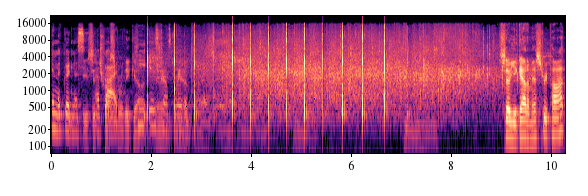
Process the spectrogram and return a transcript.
in the goodness He's a of trustworthy God. He is Yeah, trustworthy. yeah, yes, yeah. So you got a mystery pot?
